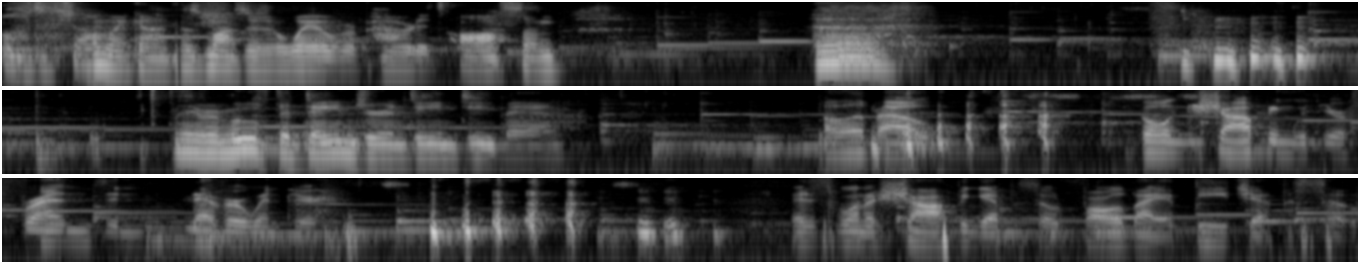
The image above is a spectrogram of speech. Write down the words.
Oh, oh my god, those monsters are way overpowered. It's awesome. they removed the danger in D and D, man. All about going shopping with your friends in Neverwinter. I just want a shopping episode followed by a beach episode.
